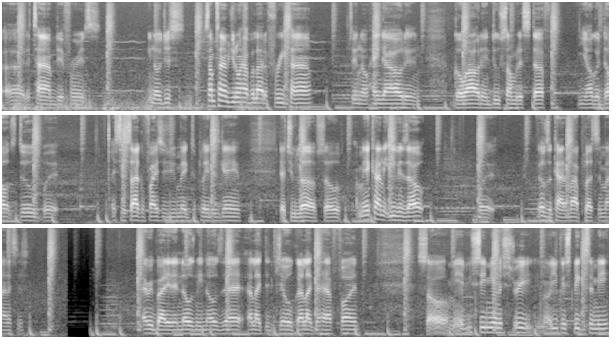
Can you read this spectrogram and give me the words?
uh, the time difference, you know, just sometimes you don't have a lot of free time to, you know, hang out and go out and do some of the stuff young adults do, but it's the sacrifices you make to play this game that you love. So, I mean, it kind of evens out, but those are kind of my pluses and minuses. Everybody that knows me knows that. I like to joke, I like to have fun. So, I mean, if you see me on the street, you know, you can speak to me.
